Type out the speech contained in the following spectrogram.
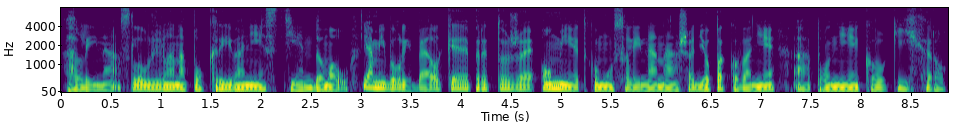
Hlina slúžila na pokrývanie stien domov. Jamy boli veľké, pretože omietku museli nanášať opakovanie a po niekoľkých rokoch.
